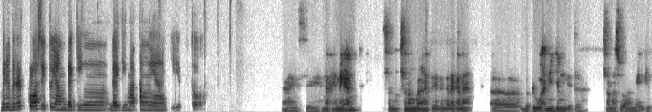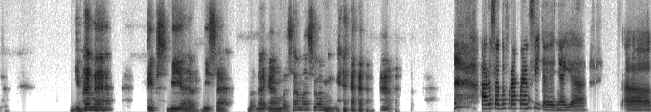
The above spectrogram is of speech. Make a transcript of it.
benar-benar close itu yang daging daging matangnya gitu. Nah, sih. Nah ini kan sen senang banget ya dengarnya karena uh, berdua nih Jung gitu sama suami gitu. Gimana tips biar bisa berdagang bersama suami? harus satu frekuensi kayaknya ya uh,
